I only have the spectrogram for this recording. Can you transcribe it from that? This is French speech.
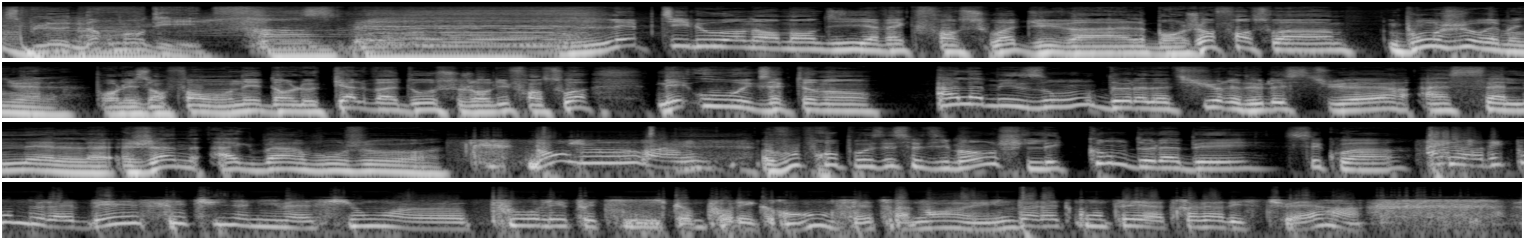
France Bleu Normandie. France Bleu. Les petits loups en Normandie avec François Duval. Bonjour François. Bonjour Emmanuel. Pour les enfants, on est dans le Calvados aujourd'hui François. Mais où exactement? À la maison de la nature et de l'estuaire à Salnel. Jeanne Agbar, bonjour. Bonjour. Vous proposez ce dimanche les contes de la baie. C'est quoi? Alors, les contes de la baie, c'est une animation euh, pour les petits comme pour les grands, en fait. Vraiment une balade contée à travers l'estuaire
